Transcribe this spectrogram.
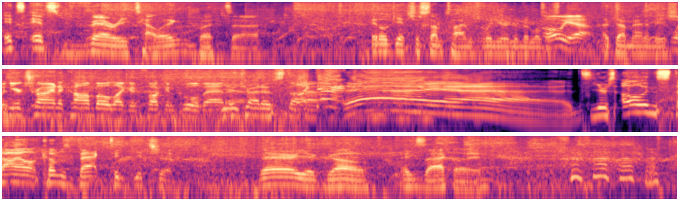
It's it's very telling, but uh, it'll get you sometimes when you're in the middle of a, Oh, yeah. a dumb animation. When you're trying to combo like a fucking cool badass. You're trying to style. Like that! Yeah, yeah. It's your own style comes back to get you. There you go. Exactly.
